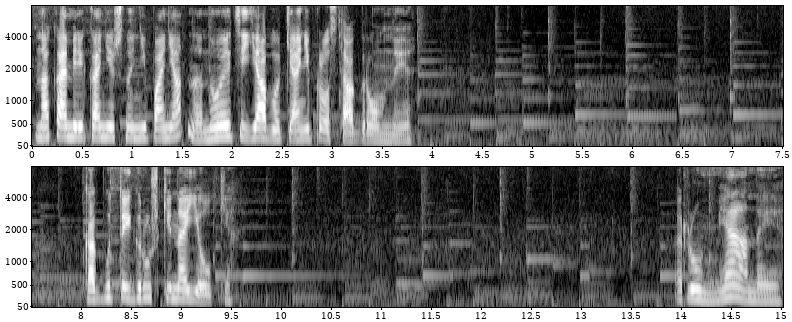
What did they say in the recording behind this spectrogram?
На камере, конечно, непонятно, но эти яблоки, они просто огромные. Как будто игрушки на елке. Румяные.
